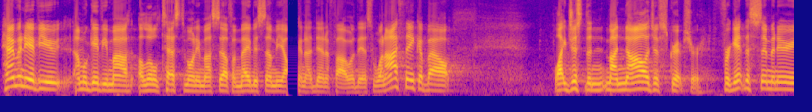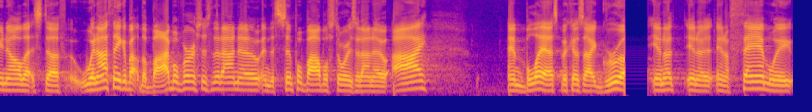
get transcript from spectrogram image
How many of you, I'm going to give you my, a little testimony myself, and maybe some of y'all can identify with this. When I think about like just the, my knowledge of Scripture, forget the seminary and all that stuff. When I think about the Bible verses that I know and the simple Bible stories that I know, I am blessed because I grew up in a, in a, in a family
